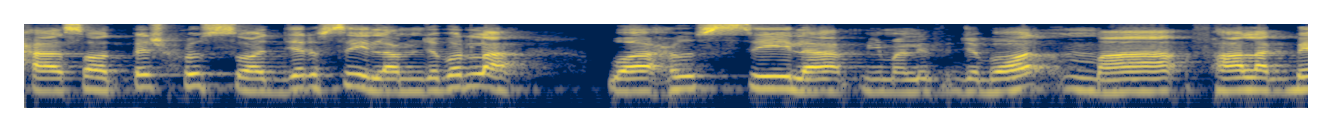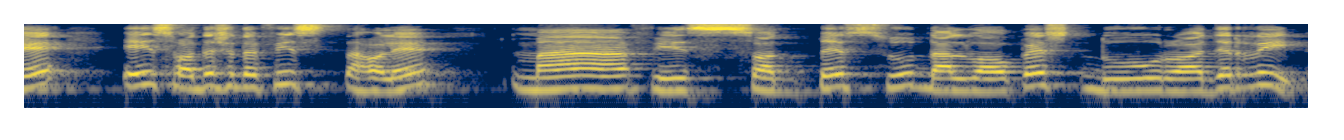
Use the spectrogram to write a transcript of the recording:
হা সদ পেশ হুস সজ্জের সি, লাম জবর, লা। ওয়া হুসিলা মিম আলিফ জবর, মা, ফা লাগবে। এই সদের সাথে ফিস, তাহলে মা ফিস সদ সু দাল ওয়াও দু রজের রি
